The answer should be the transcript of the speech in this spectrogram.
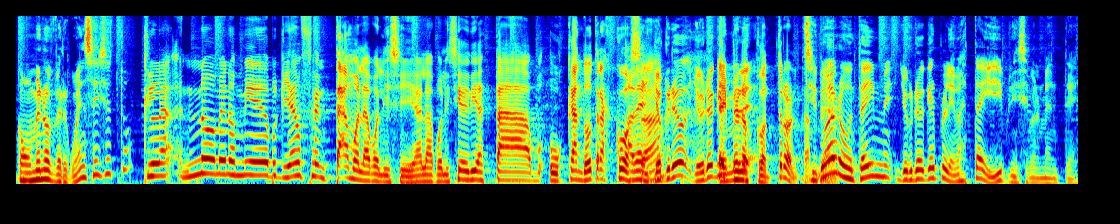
¿Como menos vergüenza, dices tú? Cla- no menos miedo porque ya enfrentamos a la policía. La policía hoy día está bu- buscando otras cosas. A ver, yo creo, yo creo que hay menos control. Si tú me preguntáis, yo creo que el problema está ahí principalmente.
